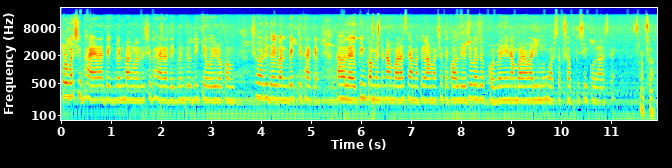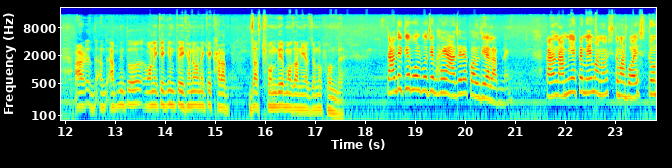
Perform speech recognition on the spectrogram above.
প্রবাসী ভাইয়ারা দেখবেন বাংলাদেশি ভাইয়ারা দেখবেন যদি কেউ এইরকম সহৃদয়বান ব্যক্তি থাকেন তাহলে পিন কমেন্টে নাম্বার আছে আমাকে আমার সাথে কল দিয়ে যোগাযোগ করবেন। এই নাম্বার আমার ইমো হোয়াটসঅ্যাপ সব কিছুই খোলা আছে। আচ্ছা আর আপনি তো অনেকে কিন্তু এখানে অনেকে খারাপ জাস্ট ফোন দিয়ে মজা নেওয়ার জন্য ফোন দেয়। তাদেরকে বলব যে ভাই আজেরা কল দিয়া লাভ নাই। কারণ আমি একটা মেয়ে মানুষ, তোমার ভয়েস টোন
